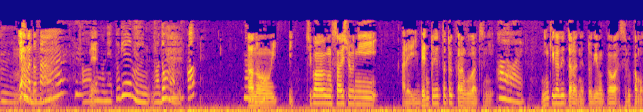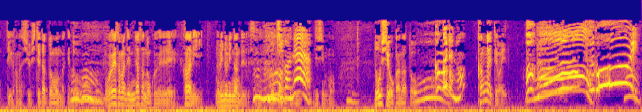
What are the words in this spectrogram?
ん？うんヤマトさん。ねあでもネットゲームはどうなんですか？あ、の、い一番最初に、あれ、イベントやった時から5月に、はいはい。人気が出たらネットゲーム化はするかもっていう話をしてたと思うんだけど、うんおかげさまで皆さんのおかげで、かなりノリノリなんでですね、うん人気がね自身も、どうしようかなと。考えてんの？考えてはいる。あ、すごーい。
